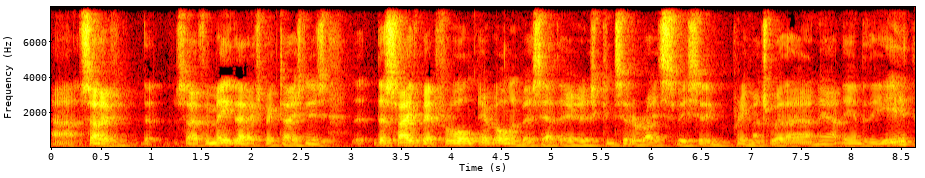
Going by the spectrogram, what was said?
Uh, so, so for me, that expectation is the safe bet for all all investors out there is consider rates to be sitting pretty much where they are now at the end of the year,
